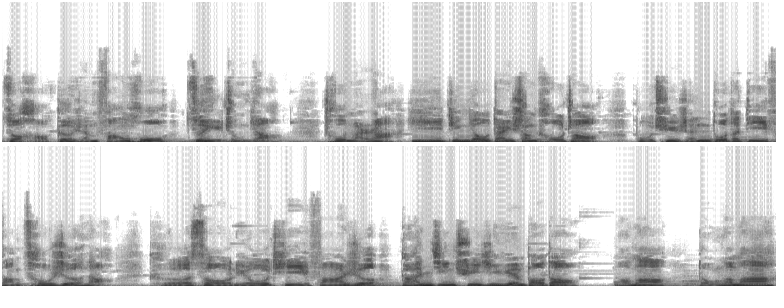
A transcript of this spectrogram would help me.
做好个人防护最重要。出门啊，一定要戴上口罩，不去人多的地方凑热闹。咳嗽、流涕、发热，赶紧去医院报道。毛毛，懂了吗？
